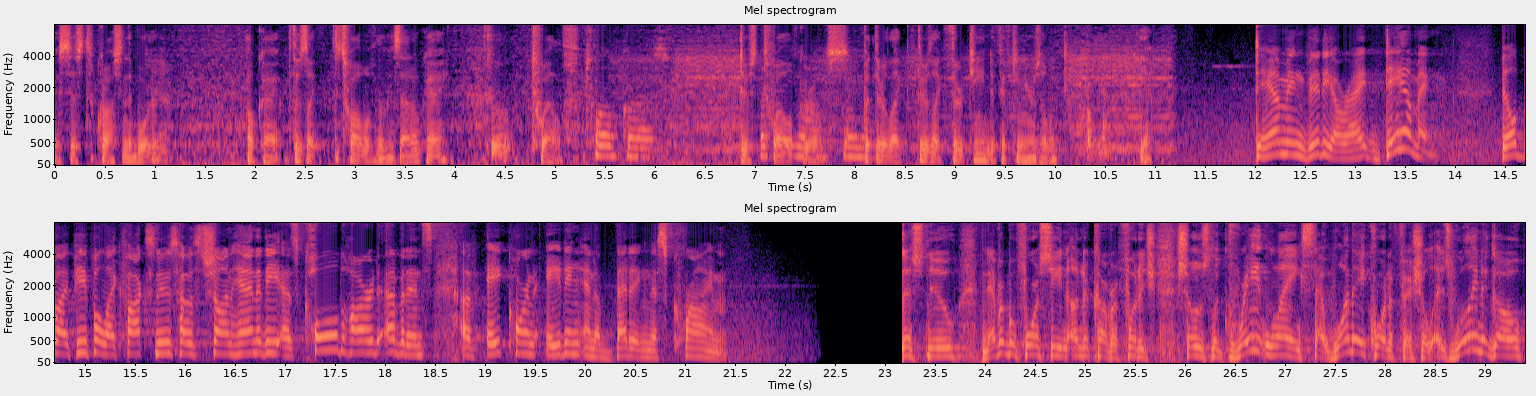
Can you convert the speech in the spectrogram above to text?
assist crossing the border. Yeah. Okay, there's like 12 of them. Is that okay? 12. 12. 12 girls. There's But 12 they're girls, they're young. but they're like there's like 13 to 15 years old. Yeah. Damning video, right? Damning. Billed by people like Fox News host Sean Hannity as cold, hard evidence of Acorn aiding and abetting this crime. This new, never before seen undercover footage shows the great lengths that one Acorn official is willing to go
